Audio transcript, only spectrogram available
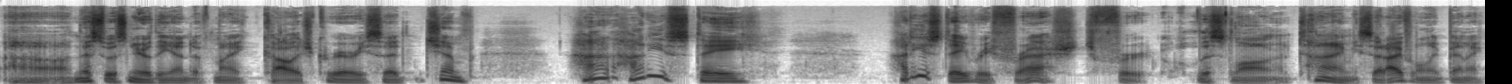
uh, and this was near the end of my college career. He said, "Jim, how how do you stay how do you stay refreshed for this long a time?" He said, "I've only been a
